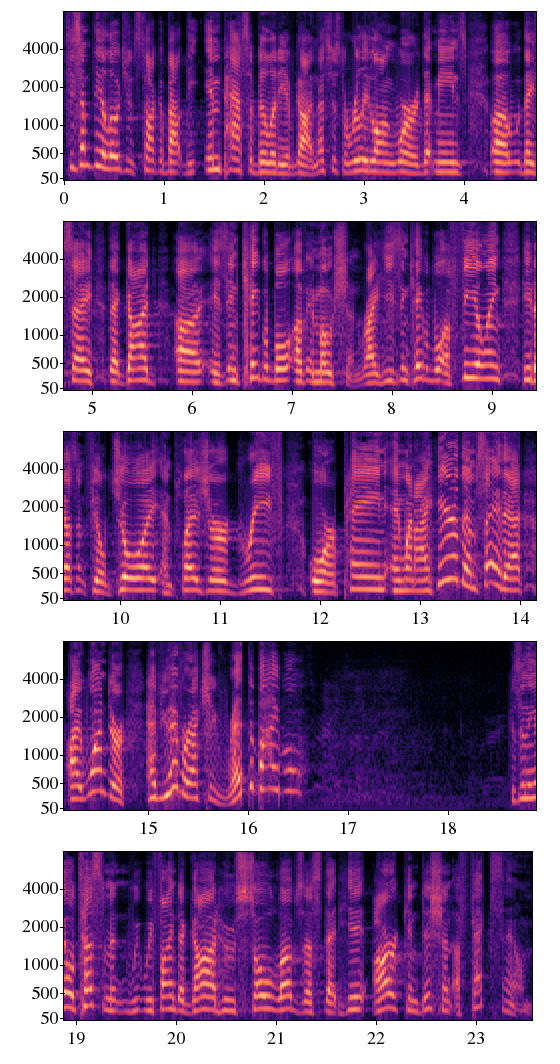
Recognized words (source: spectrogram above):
See, some theologians talk about the impassibility of God, and that's just a really long word. That means uh, they say that God uh, is incapable of emotion, right? He's incapable of feeling. He doesn't feel joy and pleasure, grief, or pain. And when I hear them say that, I wonder have you ever actually read the Bible? Because in the Old Testament, we, we, find a God who so loves us that he, our condition affects him.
